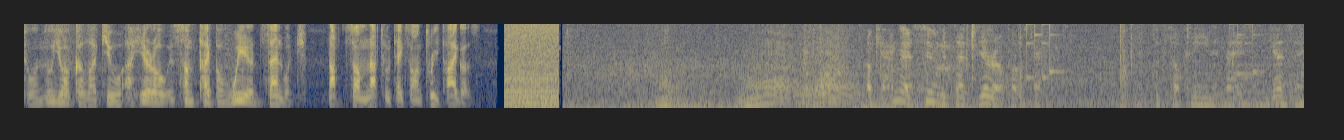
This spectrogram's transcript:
To a New Yorker like you, a hero is some type of weird sandwich, not some nut who takes on three tigers. Okay, I'm gonna assume it's that zero poster. It looks so clean and nice, I'm guessing.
